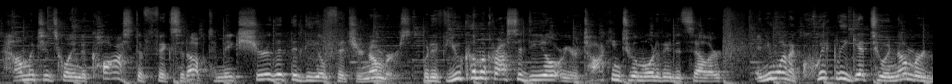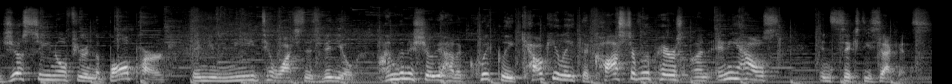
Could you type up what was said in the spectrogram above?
how much it's going to cost to fix it up to make sure that the deal fits your numbers. But if you come across a deal or you're talking to a motivated seller and you want to quickly get to a number just so you know if you're in the ballpark, then you need to watch this video. I'm going to show you how to quickly calculate the cost of repairs on any house in 60 seconds.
